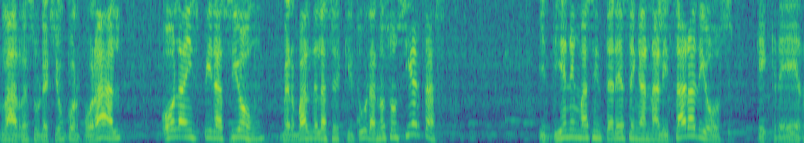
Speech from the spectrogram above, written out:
la, resurrección corporal o la inspiración verbal de las escrituras no son ciertas y tienen más interés en analizar a Dios que creer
